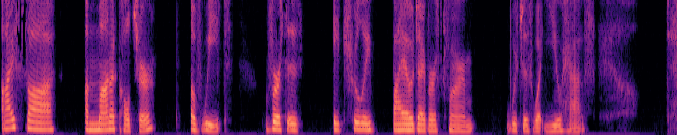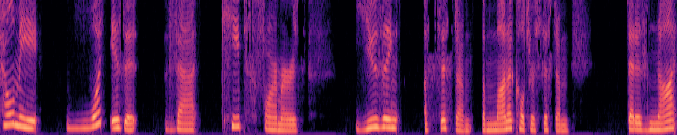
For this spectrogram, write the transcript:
I saw a monoculture of wheat versus a truly biodiverse farm, which is what you have. Tell me, what is it that keeps farmers using a system, the monoculture system, that is not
